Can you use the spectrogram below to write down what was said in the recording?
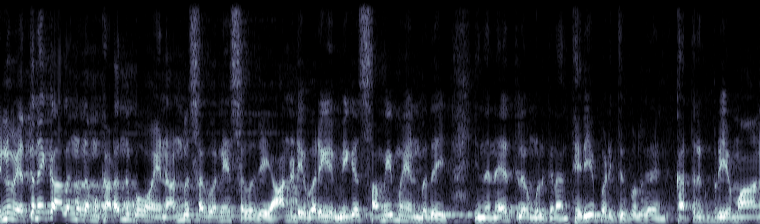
இன்னும் எத்தனை காலங்கள் நம்ம கடந்து போவோம்? என் அன்பு சகோதரனே சகோதரி ஆண்டுடைய வருகை மிக சமீபம் என்பதை இந்த நேரத்தில் உங்களுக்கு நான் தெரியப்படுத்திக் கொள்கிறேன். கத்தருக்கு பிரியமான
